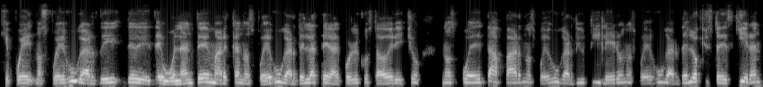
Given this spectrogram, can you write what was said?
que puede, nos puede jugar de, de, de, volante de marca, nos puede jugar de lateral por el costado derecho, nos puede tapar, nos puede jugar de utilero, nos puede jugar de lo que ustedes quieran.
